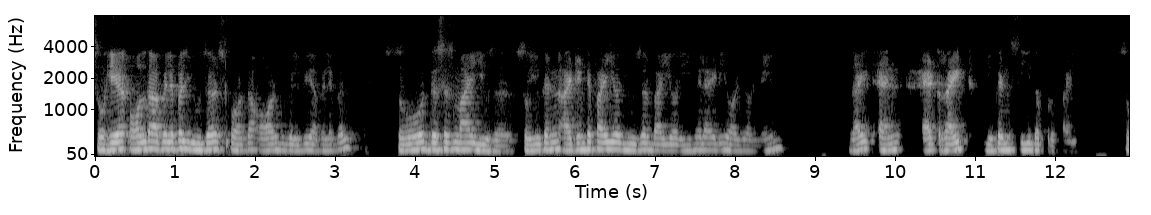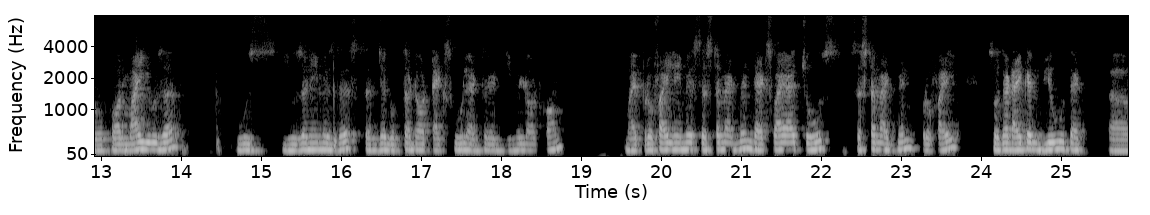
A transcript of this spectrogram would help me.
so here all the available users for the org will be available. So this is my user. So you can identify your user by your email ID or your name, right? And at right, you can see the profile. So for my user, whose username is this, sanjaygupta.techschool at gmail.com. My profile name is system admin. That's why I chose system admin profile so that I can view that uh,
